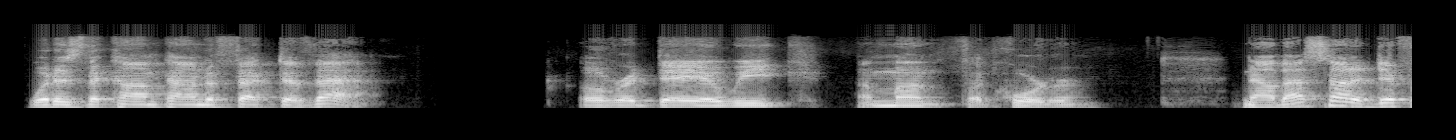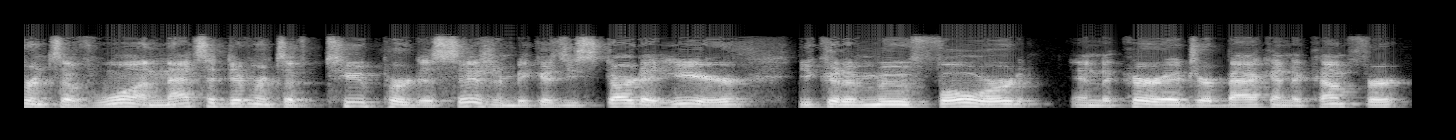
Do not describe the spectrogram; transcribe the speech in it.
What is the compound effect of that over a day, a week, a month, a quarter? Now, that's not a difference of one, that's a difference of two per decision because you started here. You could have moved forward into courage or back into comfort.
